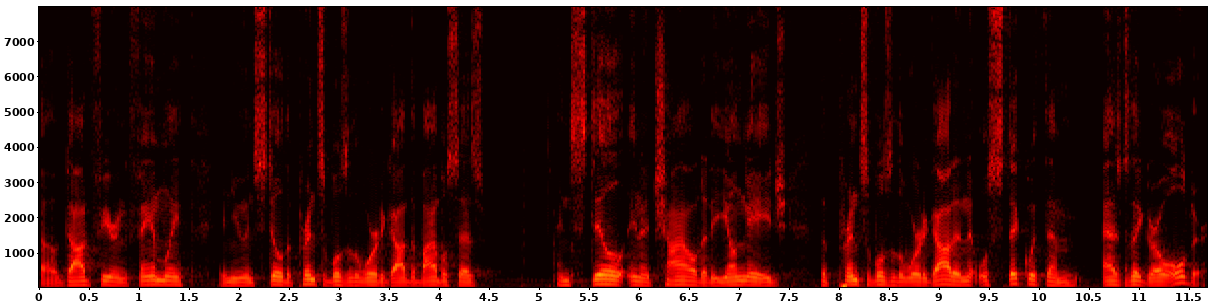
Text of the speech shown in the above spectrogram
a God fearing family and you instill the principles of the Word of God, the Bible says, instill in a child at a young age the principles of the Word of God, and it will stick with them as they grow older.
